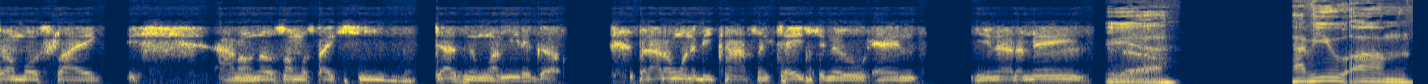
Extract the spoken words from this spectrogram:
almost like I don't know. It's almost like she doesn't want me to go, but I don't want to be confrontational, and you know what I mean? Yeah. So, Have you um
